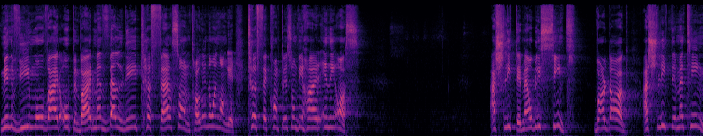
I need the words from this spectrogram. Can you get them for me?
Men vi må være åpenbare med veldig tøffe samtaler noen ganger. Tøffe kamper som vi har inni oss. Jeg sliter med å bli sint hver dag. Jeg sliter med ting.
